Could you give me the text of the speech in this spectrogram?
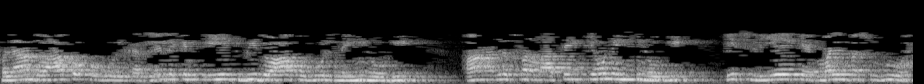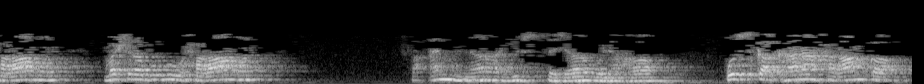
فلاں دعا کو قبول کر لے، لیکن ایک بھی دعا قبول نہیں ہوگی۔ ہاں حضرت فرماتے کیوں نہیں ہوگی؟ اس لیے کہ ملبس حرام مشرب حرام اس کا کھانا حرام کا،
